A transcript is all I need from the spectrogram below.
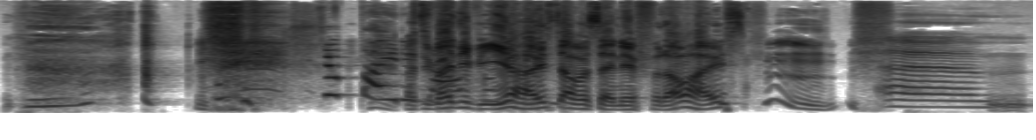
ich hab beide also ich weiß nicht, wie er heißt, aber seine Frau heißt. Hm. Ähm,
